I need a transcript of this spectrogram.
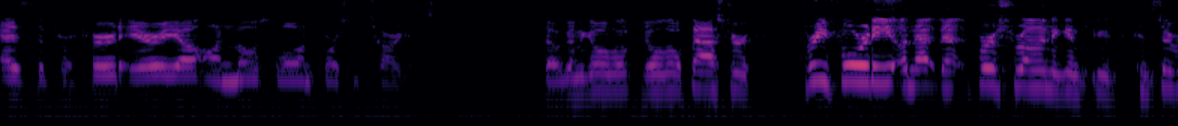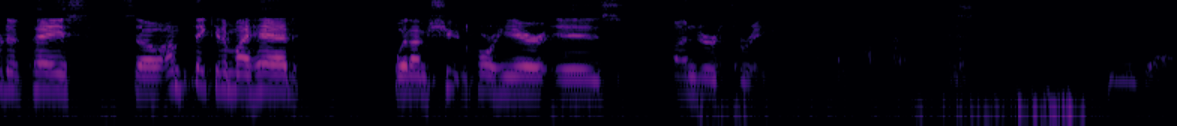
as the preferred area on most law enforcement targets. So we're gonna go a little, go a little faster. 340 on that, that first run against conservative pace. So I'm thinking in my head, what I'm shooting for here is under three. What we got.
